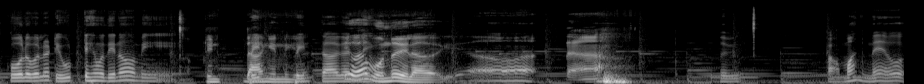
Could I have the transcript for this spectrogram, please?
ස්කෝලවල ටියුට් එහෙම දෙනවා මේ පින්ට් දාගන්න. පින්ටාග හොඳ වෙලා කමන් නෑ ඕ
